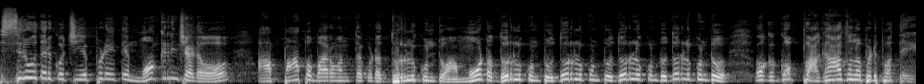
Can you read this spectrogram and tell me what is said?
సిలువు దగ్గరకు వచ్చి ఎప్పుడైతే మోకరించాడో ఆ పాప భారం అంతా కూడా దొర్లుకుంటూ ఆ మూట దొర్లుకుంటూ దొర్లుకుంటూ దొర్లుకుంటూ దొర్లుకుంటూ ఒక గొప్ప అగాధంలో పడిపోతాయి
